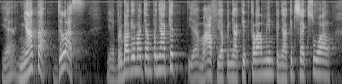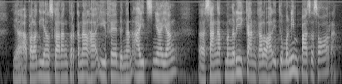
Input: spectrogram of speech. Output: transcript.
Ya, nyata, jelas. ya berbagai macam penyakit ya maaf ya penyakit kelamin penyakit seksual ya apalagi yang sekarang terkenal HIV dengan AIDS-nya yang uh, sangat mengerikan kalau hal itu menimpa seseorang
